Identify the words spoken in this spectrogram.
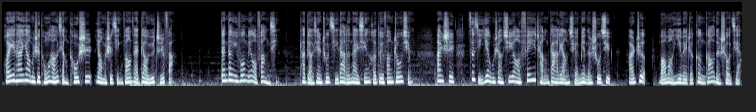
怀疑他要么是同行想偷师，要么是警方在钓鱼执法。但邓玉峰没有放弃，他表现出极大的耐心和对方周旋，暗示自己业务上需要非常大量全面的数据，而这往往意味着更高的售价。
